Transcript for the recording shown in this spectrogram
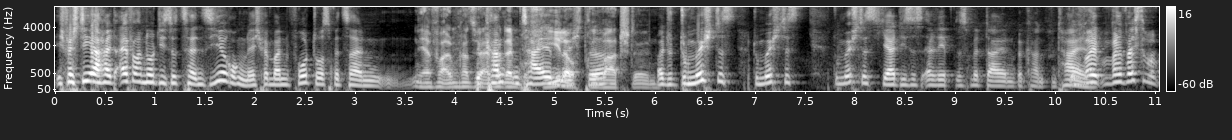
Ich verstehe halt einfach nur diese Zensierung nicht, wenn man Fotos mit seinen Ja, vor allem kannst du ja einfach dein Profil auf möchte, privat stellen. Weil du, du möchtest, du möchtest, du möchtest ja dieses Erlebnis mit deinen Bekannten teilen. Weil, weil, weißt du,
